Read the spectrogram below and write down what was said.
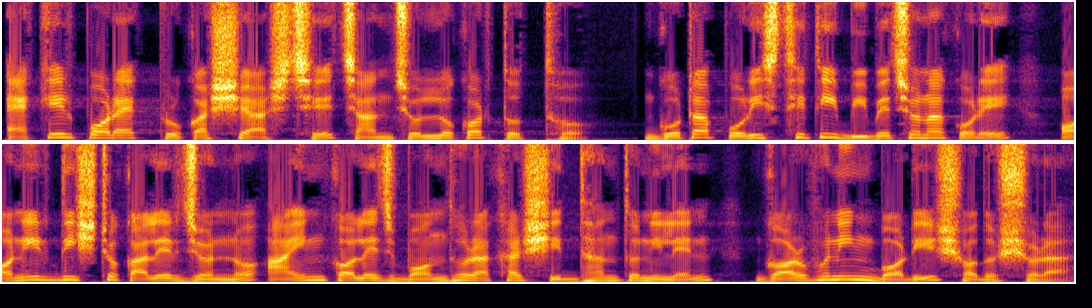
একের পর এক প্রকাশ্যে আসছে চাঞ্চল্যকর তথ্য। গোটা পরিস্থিতি বিবেচনা করে অনির্দিষ্টকালের জন্য আইন কলেজ বন্ধ রাখার সিদ্ধান্ত নিলেন গভর্নিং বডির সদস্যরা।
